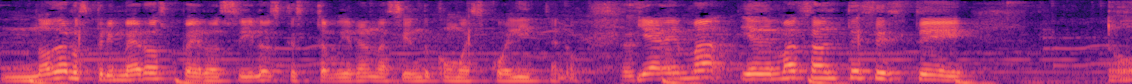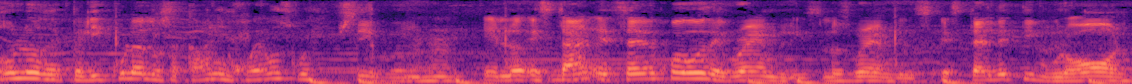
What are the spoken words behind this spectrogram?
no de los primeros, pero sí los que estuvieran haciendo como escuelita, ¿no? Y además, y además antes este... Todo lo de películas lo sacaban en juegos, güey. Sí, güey. Eh, lo- Está, está el juego de Gremlins, los Gremlins. Está el de Tiburón.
